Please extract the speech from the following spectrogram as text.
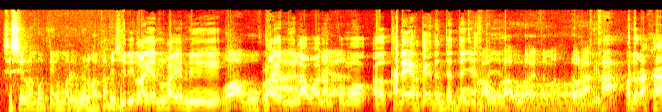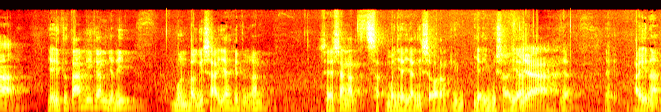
sisi lembutnya Umar Ibn Khattab bisa Jadi lain-lain di Wah, bukan. lain di lawanan Iya. komo eh, KDRT tentu tentunya. Bukan, ulah, ulah itu mah. Doraka. Oh, Doraka. ya itu tadi kan jadi mun bagi saya gitu kan saya sangat sa- menyayangi seorang ibu, ya ibu saya Ya. ya, ya. Aina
